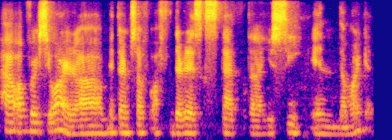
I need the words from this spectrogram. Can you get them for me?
how averse you are um, in terms of, of the risks that uh, you see in the market.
